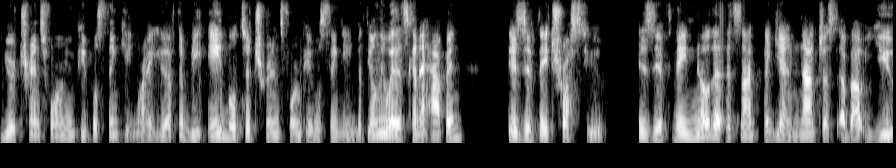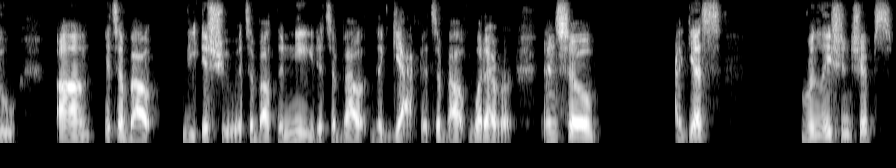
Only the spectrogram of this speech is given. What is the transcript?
you're transforming people's thinking, right? You have to be able to transform people's thinking. But the only way that's going to happen is if they trust you, is if they know that it's not, again, not just about you. Um, it's about the issue. It's about the need. It's about the gap. It's about whatever. And so, I guess relationships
